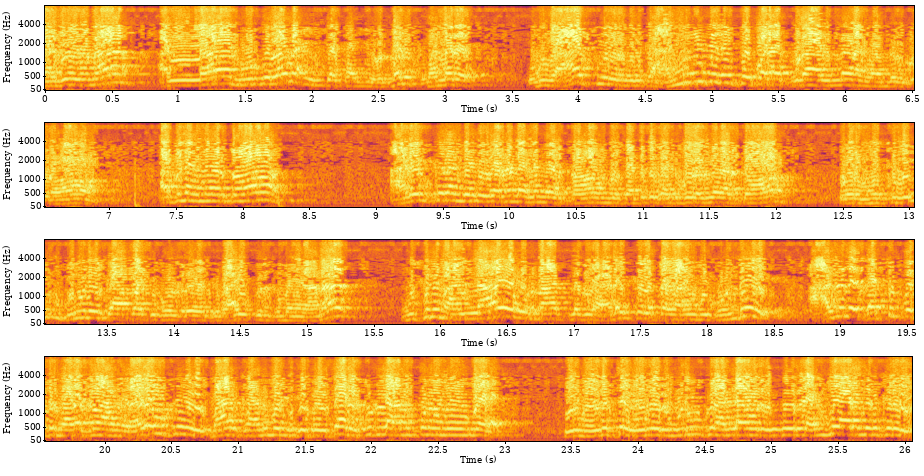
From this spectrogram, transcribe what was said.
ரஜோனா அல்லா நூலம் இந்த கையோடு மன்னர் உங்க ஆட்சியில் எங்களுக்கு அங்கீகரிக்கப்படக்கூடாதுன்னு நாங்க வந்திருக்கிறோம். அப்படின்னா என்ன அர்த்தம்? அடைக்கலம் தேடி வரணும் என்ன அர்த்தம்? உங்க சட்டத்தை கட்டுப்படுறது அர்த்தம். ஒரு முஸ்லீம் தீனை காப்பாற்றிக் கொள்றதுக்கு வாய்ப்பு இருக்குமே ஆனால் முஸ்லீம் அல்லாத ஒரு நாட்டில் போய் அடைக்கலத்தை வாங்கி கொண்டு அதுல கட்டுப்பட்டு நடக்கலாங்கிற அளவுக்கு நாக்கு அனுமதிக்க போயிட்டா ரசூல்ல அனுப்பணும் இவங்க. இவங்க எடுத்த ஒவ்வொரு முடிவுக்கும் அல்லா ஒரு ஒரு அங்கீகாரம் இருக்குது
